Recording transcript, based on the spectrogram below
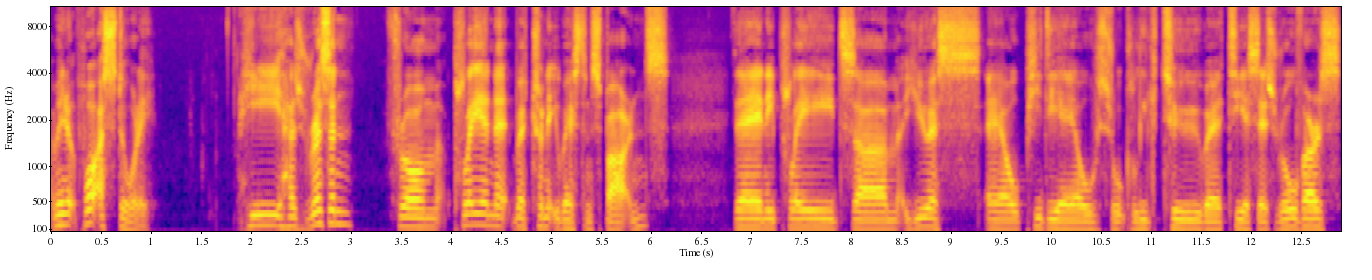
I mean, what a story! He has risen from playing it with Trinity Western Spartans. Then he played some USL, PDL, stroke League Two with TSS Rovers,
